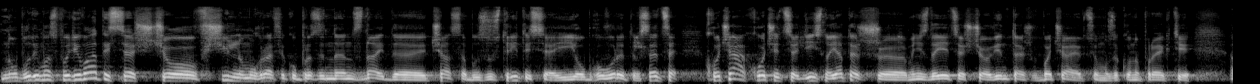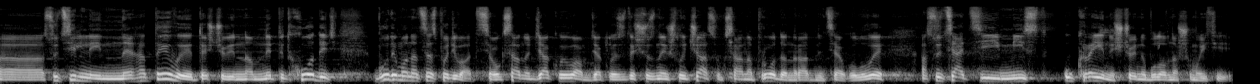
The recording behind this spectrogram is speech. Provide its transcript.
Ну будемо сподіватися, що в щільному графіку президент знайде час, аби зустрітися і обговорити все це. Хоча хочеться дійсно, я теж е, мені здається, що він теж вбачає в цьому законопроекті е, суцільний негатив, те, що він нам не підходить. Будемо на це сподіватися. Оксано, дякую вам. Дякую за те, що знайшли час. Оксана Продан, радниця голови Асоціації міст України, щойно була в нашому ефірі.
